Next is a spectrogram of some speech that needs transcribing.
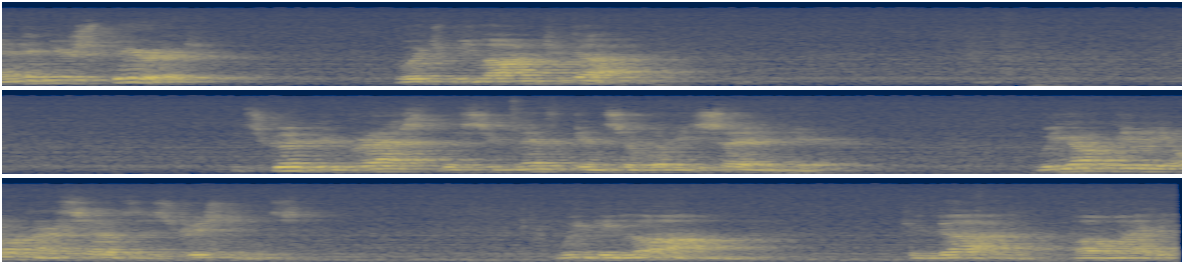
and in your spirit, which belong to God. It's good to grasp the significance of what he's saying here. We don't really own ourselves as Christians. We belong to God Almighty.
